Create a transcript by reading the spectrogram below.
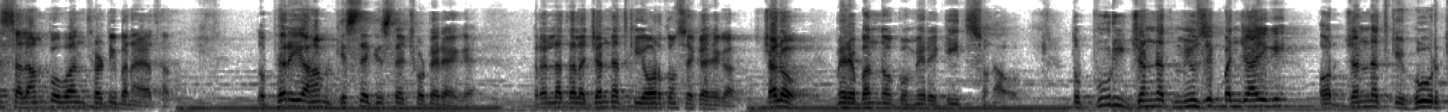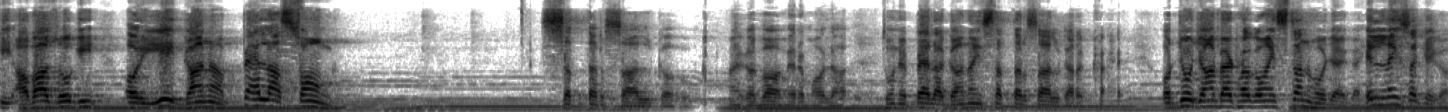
सलाम को 130 बनाया था। तो फिर ये हम घिसते घिसते छोटे रह गए। फिर अल्लाह ताला जन्नत की औरतों से कहेगा, चलो, मेरे बंदों को मेरे गीत सुनाओ। तो पूरी जन्नत म्यूज़िक बन जाएगी और जन्नत की हूर की आवाज़ होगी और ये गाना पहला सॉन्ग सत्तर साल का होगा। मैं कहा, वाह मेरे मौला, तूने पहला गाना ही सत्तर साल का रखा है और जो जहाँ बैठा होगा वहाँ स्टन हो जाएगा, हिल नहीं सकेगा।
